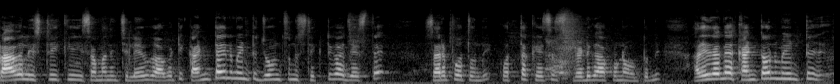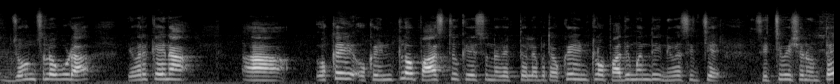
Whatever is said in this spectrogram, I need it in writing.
ట్రావెల్ హిస్టరీకి సంబంధించి లేవు కాబట్టి కంటైన్మెంట్ జోన్స్ను స్ట్రిక్ట్గా చేస్తే సరిపోతుంది. కొత్త కేసెస్ స్ప్రెడ్ కాకుండా ఉంటుంది. అదేవిధంగా కంటోన్మెంట్ జోన్స్లో కూడా ఎవరికైనా ఒకే ఒక ఇంట్లో పాజిటివ్ కేసు ఉన్న వ్యక్తులు లేకపోతే ఒకే ఇంట్లో పది మంది నివసించే సిచ్యువేషన్ ఉంటే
